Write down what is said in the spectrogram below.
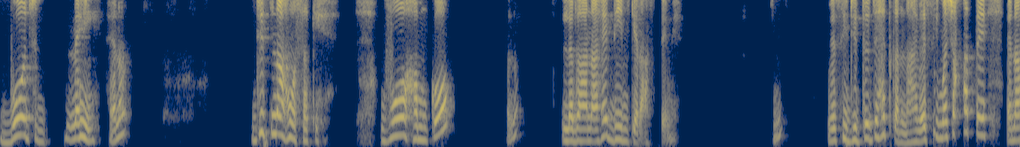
بوجھ نہیں، ہے نا، جتنا ہو سکے، وہ ہم کو، ہے نا، لگانا ہے دین کے راستے میں۔ ویسی جد و جہد کرنا ہے، ویسی مشقتیں ہے نا،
